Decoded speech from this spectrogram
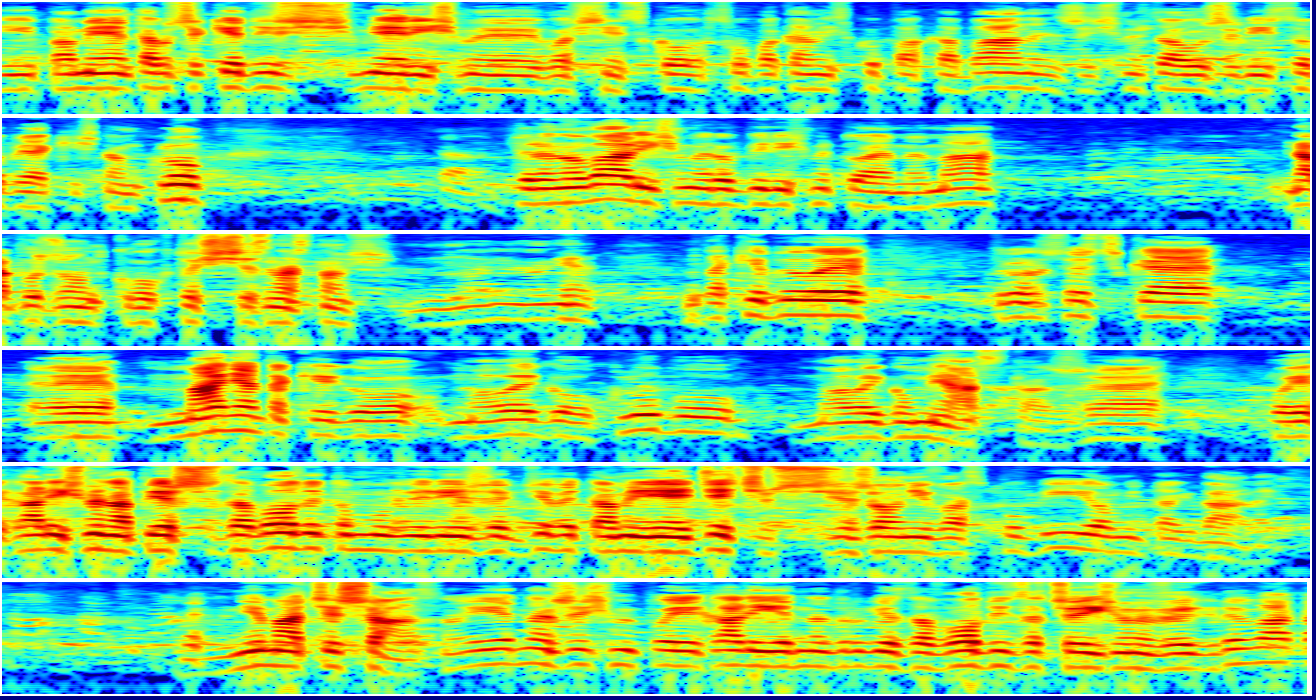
I pamiętam, że kiedyś mieliśmy właśnie z, z chłopakami z Copacabany, żeśmy założyli sobie jakiś tam klub, trenowaliśmy, robiliśmy to MMA. Na początku ktoś się z nas tam, no, no nie, no takie były troszeczkę e, mania takiego małego klubu, małego miasta, że pojechaliśmy na pierwsze zawody, to mówili, że gdzie wy tam jedziecie, przecież oni was pobiją i tak dalej. Nie macie szans. No i jednak żeśmy pojechali jedne, drugie zawody i zaczęliśmy wygrywać.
